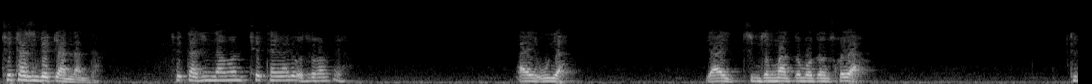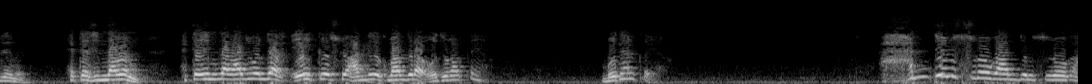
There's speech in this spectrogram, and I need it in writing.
퇴타심밖에 안 난다. 퇴타심 나면 퇴타해가지고 어디로 갈 거야? 아이 우야. 야, 이 짐승만 또 못한 소야. 그러면, 해태신 남은 해ጠ이 나가지고 이제 에이 그수안 되게 그만두라 어디로 갈 거야? 못할 거야? 안 될수록 안 될수록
